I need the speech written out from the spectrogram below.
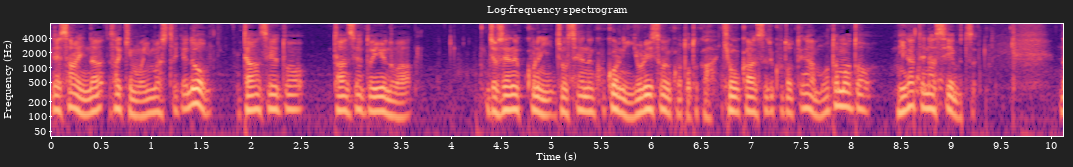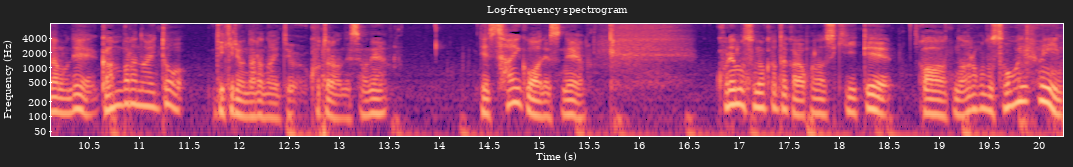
でさらにな、さっきも言いましたけど、男性と、男性というのは、女性の心に、女性の心に寄り添うこととか、共感することっていうのはもともと苦手な生物。なので、頑張らないとできるようにならないということなんですよね。で、最後はですね、これもその方からお話聞いて、ああ、なるほど、そういうふうに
